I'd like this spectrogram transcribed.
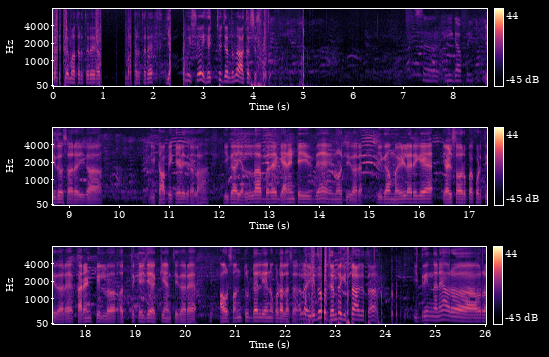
ವಿಷಯ ಮಾತಾಡ್ತಾರೆ. ಮಾತಾಡ್ತಾರೆ. ಯಾವ ವಿಷಯ ಹೆಚ್ಚು ಜನರನ್ನು ಆಕರ್ಷಿಸ್ಬೋದು ಸರ್ ಈಗ ಫ್ರೀ ಇದು ಸರ್ ಈಗ ಈ ಟಾಪಿಕ್ ಹೇಳಿದ್ರಲ್ಲ ಈಗ ಎಲ್ಲ ಬರೀ ಗ್ಯಾರಂಟಿ ಇದೆ ನೋಡ್ತಿದ್ದಾರೆ. ಈಗ ಮಹಿಳೆಯರಿಗೆ ಎರಡು ಸಾವಿರ ರೂಪಾಯಿ ಕೊಡ್ತಿದ್ದಾರೆ ಕರೆಂಟ್ ಬಿಲ್ಲು ಹತ್ತು ಕೆ ಜಿ ಅಕ್ಕಿ ಅಂತಿದ್ದಾರೆ. ಅವ್ರ ಸ್ವಂತ ದುಡ್ಡಲ್ಲಿ ಏನು ಕೊಡಲ್ಲ ಸರ್. ಅಲ್ಲ ಇದು ಜನರಿಗೆ ಇಷ್ಟ ಆಗುತ್ತಾ? ಇದರಿಂದನೇ ಅವರು ಅವರ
